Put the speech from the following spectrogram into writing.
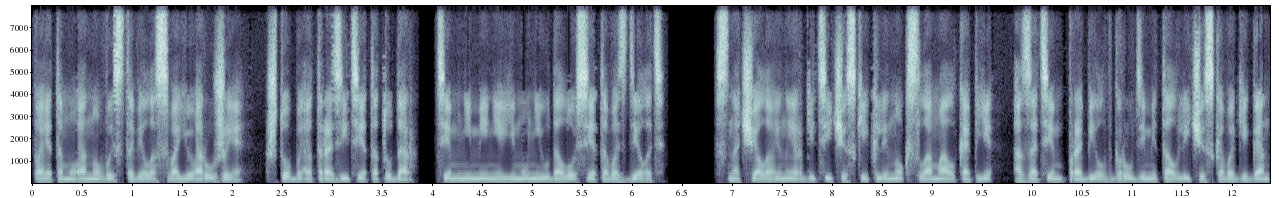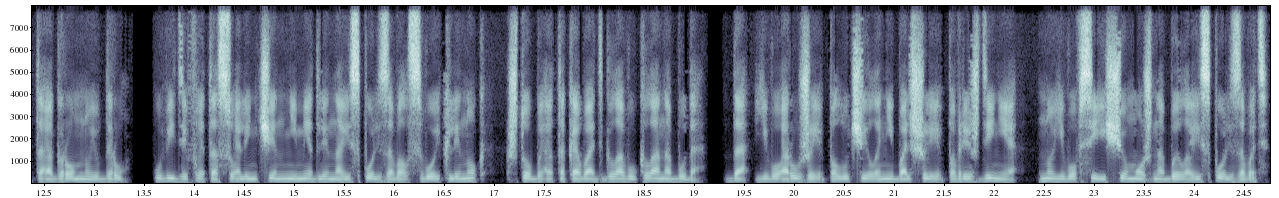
поэтому оно выставило свое оружие, чтобы отразить этот удар. Тем не менее ему не удалось этого сделать. Сначала энергетический клинок сломал копье, а затем пробил в груди металлического гиганта огромную дыру. Увидев это Суалинчен немедленно использовал свой клинок, чтобы атаковать главу клана Будда. Да, его оружие получило небольшие повреждения, но его все еще можно было использовать.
